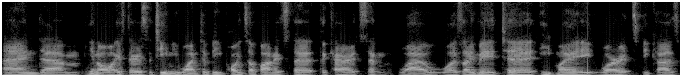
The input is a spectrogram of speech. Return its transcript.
And um, you know, if there's a team you want to be points up on, it's the the Cards. And wow, was I made to eat my words because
